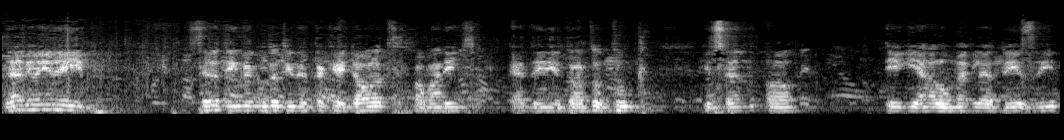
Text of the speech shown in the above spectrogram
Drága néneim, szeretnénk megmutatni nektek egy dalt, ha már így Erdélynél tartottunk, hiszen a égi hálón meg lehet nézni.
